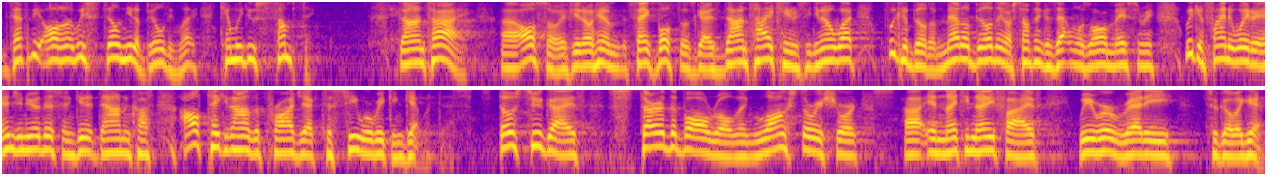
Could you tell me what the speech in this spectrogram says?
Does that to be all? We still need a building. Can we do something?" Don Ty. Uh, also, if you know him, thank both those guys. Don Ty came and said, You know what? If we could build a metal building or something, because that one was all masonry, we can find a way to engineer this and get it down in cost. I'll take it on as a project to see where we can get with. Those two guys started the ball rolling. Long story short, uh, in 1995, we were ready to go again.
